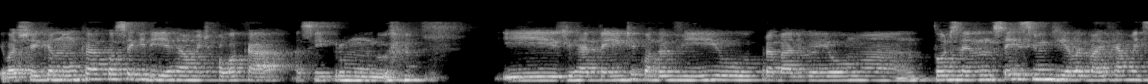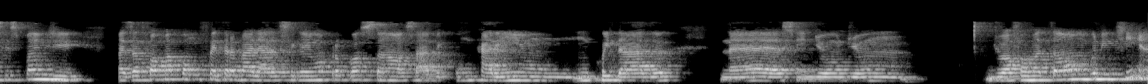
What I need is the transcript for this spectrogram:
Eu achei que eu nunca conseguiria realmente colocar assim para o mundo. E de repente, quando eu vi, o trabalho ganhou uma. Estou dizendo, não sei se um dia ela vai realmente se expandir, mas a forma como foi trabalhada, você ganhou uma proporção, sabe, com um carinho, um, um cuidado, né, assim, de um, de um, de uma forma tão bonitinha,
